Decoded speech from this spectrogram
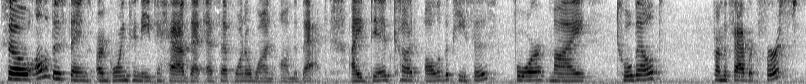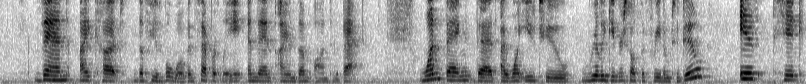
So all of those things are going to need to have that SF101 on the back. I did cut all of the pieces for my tool belt from the fabric first then I cut the fusible woven separately and then ironed them onto the back. One thing that I want you to really give yourself the freedom to do is pick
